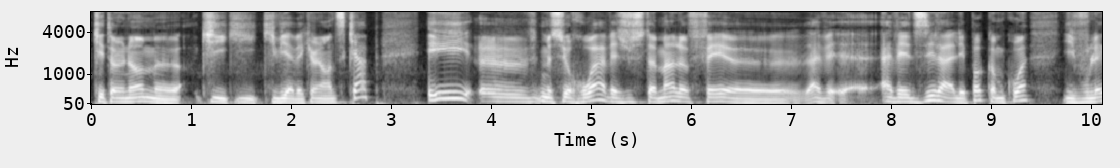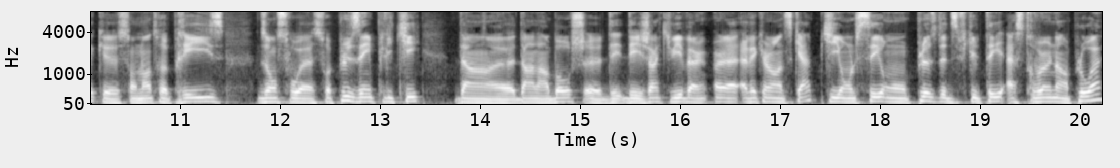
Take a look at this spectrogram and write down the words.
qui est un homme euh, qui, qui, qui vit avec un handicap. Et euh, M. Roy avait justement là, fait, euh, avait, avait dit là, à l'époque comme quoi il voulait que son entreprise, disons, soit, soit plus impliquée dans, euh, dans l'embauche euh, des, des gens qui vivent un- avec un handicap, qui, on le sait, ont plus de difficultés à se trouver un emploi.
